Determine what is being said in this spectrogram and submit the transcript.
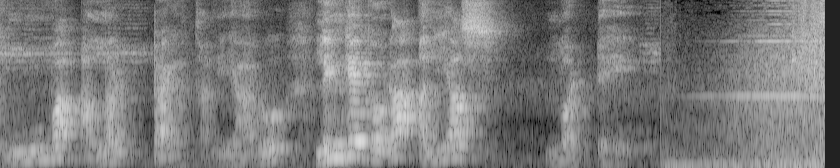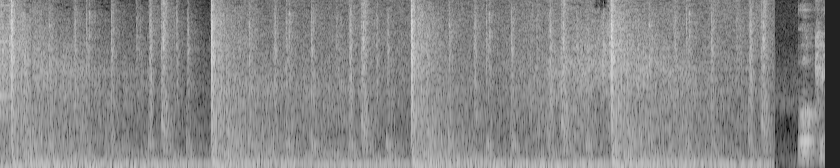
ತುಂಬ ಅಲರ್ಟ್ ಆಗಿರ್ತಾನೆ ಯಾರು? ಲಿಂಗೇಗೌಡ ಅಲಿಯಾಸ್ ಲೊಡ್ಡೆ. ಓಕೆ,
